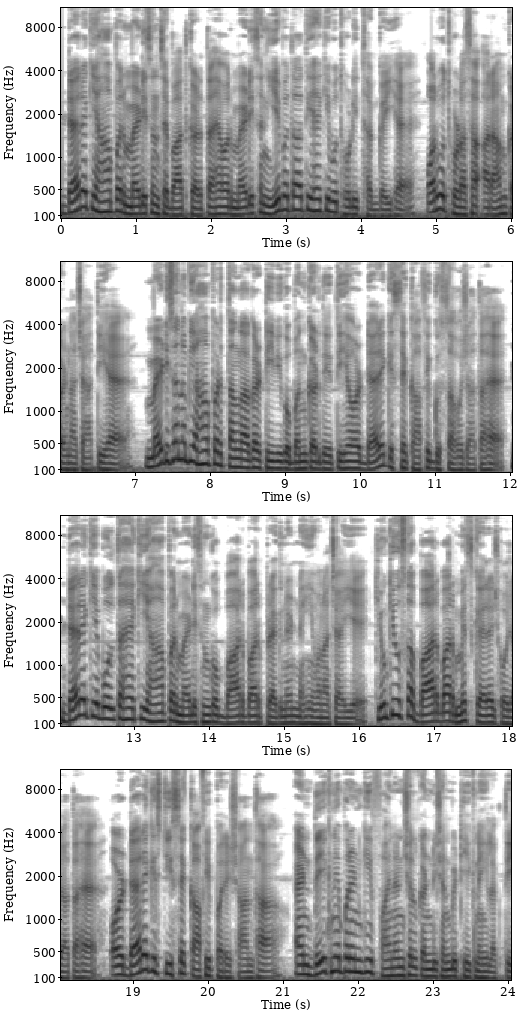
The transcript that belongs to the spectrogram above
डायरेक्ट यहाँ पर मेडिसन से बात करता है और मेडिसन ये बताती है कि वो थोड़ी थक गई है और वो थोड़ा सा आराम करना चाहती है। मेडिसन अब यहाँ पर तंग आकर टीवी को बंद कर देती है और डेरेक इससे काफ़ी गुस्सा हो जाता है। डेरेक ये बोलता है कि यहाँ पर मेडिसन को बार बार प्रेग्नेंट नहीं होना चाहिए, क्योंकि उसका बार बार मिस हो जाता है और डेरेक इस चीज़ से काफ़ी परेशान था। एंड देखने पर इनकी फाइनेंशियल कंडीशन भी ठीक नहीं लगती।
